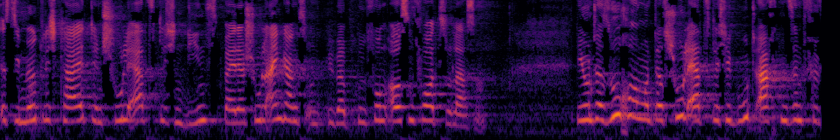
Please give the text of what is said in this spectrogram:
ist die Möglichkeit, den schulärztlichen Dienst bei der Schuleingangsüberprüfung außen vor zu lassen. Die Untersuchung und das schulärztliche Gutachten sind für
